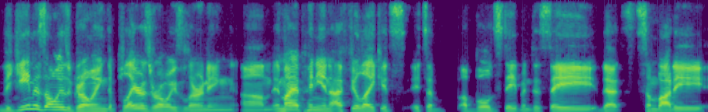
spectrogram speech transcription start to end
the game is always growing. The players are always learning. Um, in my opinion, I feel like it's it's a, a bold statement to say that somebody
